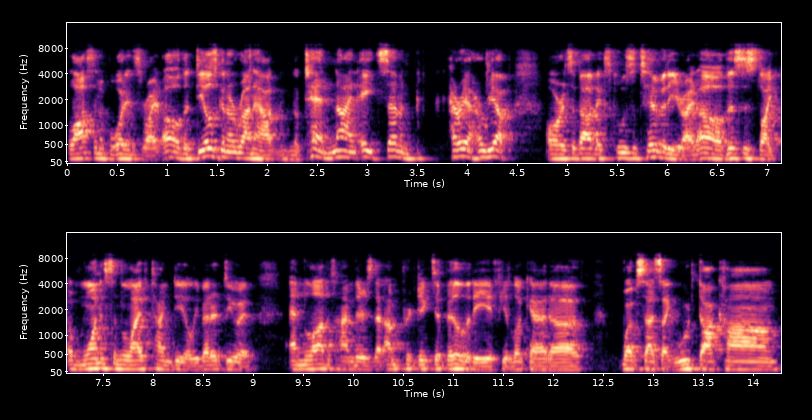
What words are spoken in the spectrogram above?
loss and avoidance, right? Oh, the deal's gonna run out. You know, 10, 9, 8, 7, hurry up, hurry up. Or it's about exclusivity, right? Oh, this is like a once in a lifetime deal. You better do it. And a lot of time there's that unpredictability. If you look at uh, websites like Woot.com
